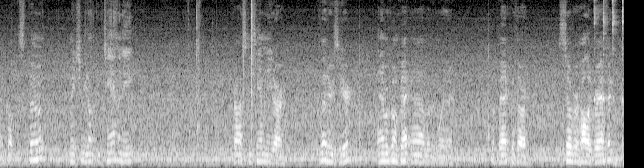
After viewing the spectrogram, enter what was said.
Wipe off the spoon. Make sure we don't contaminate, cross-contaminate our glitters here. And then we're going back uh, a little bit more there. Go back with our silver holographic.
